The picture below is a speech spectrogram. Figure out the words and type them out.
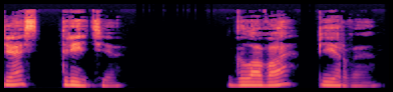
Часть третья. Глава первая.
